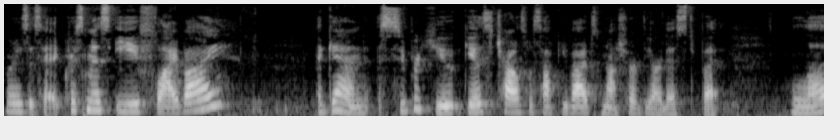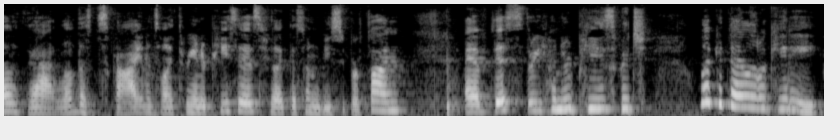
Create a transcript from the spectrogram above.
where does it say? Christmas Eve Flyby. Again, super cute, gives Charles Wysocki vibes. I'm not sure of the artist, but love that. Love the sky, and it's only 300 pieces. I feel like this one would be super fun. I have this 300 piece, which, look at that little kitty.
